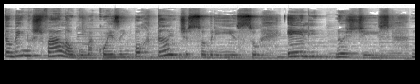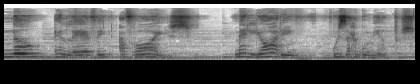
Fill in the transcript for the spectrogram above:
também nos fala alguma coisa importante sobre isso. Ele nos diz: não elevem a voz, melhorem os argumentos.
